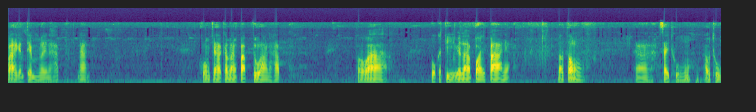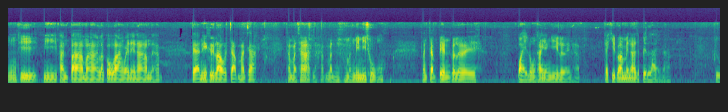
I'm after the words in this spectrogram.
ว่ายกันเต็มเลยนะครับนานคงจะกำลังปรับตัวนะครับ เพราะว่าปกติเวลาปล่อยปลาเนี่ย เราต้องอใส่ถุง เอาถุงที่มีพันปลามาแล้วก็วางไว้ในน้ำนะครับ แต่อันนี้คือเราจับมาจากธรรมชาตินะครับ มันมันไม่มีถุง มันจำเป็นก็เลยปล่อยลงทั้งอย่างนี้เลยนะครับ แต่คิดว่าไม่น่าจะเป็นไรนะครับ ดู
